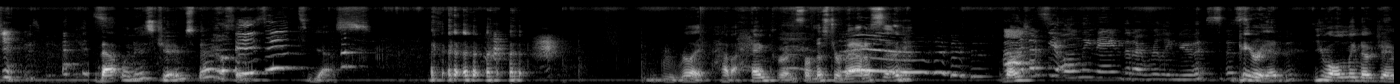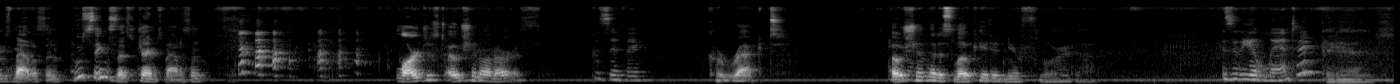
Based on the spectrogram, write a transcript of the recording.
Madison. That one is James Madison. Is it? Yes. You really have a hankering for Mr. Madison. Uh, that's the only name that I really knew associated Period. You only know James Madison. Who sings this? James Madison. Largest ocean on Earth. Pacific. Correct. Ocean that is located near Florida. Is it the Atlantic? It is.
